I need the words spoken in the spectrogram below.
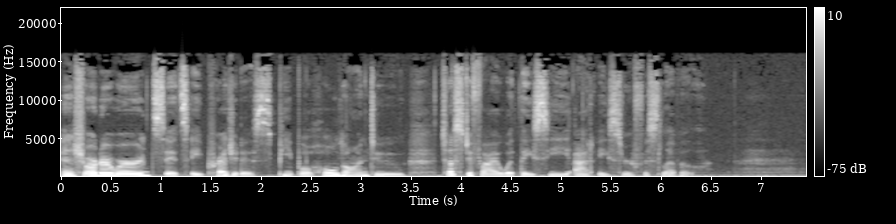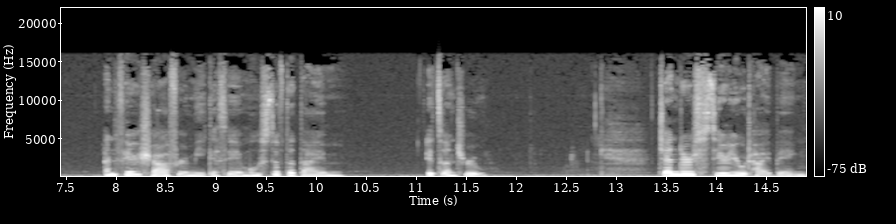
In shorter words, it's a prejudice people hold on to justify what they see at a surface level. Unfair siya for me kasi most of the time, it's untrue. Gender stereotyping,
